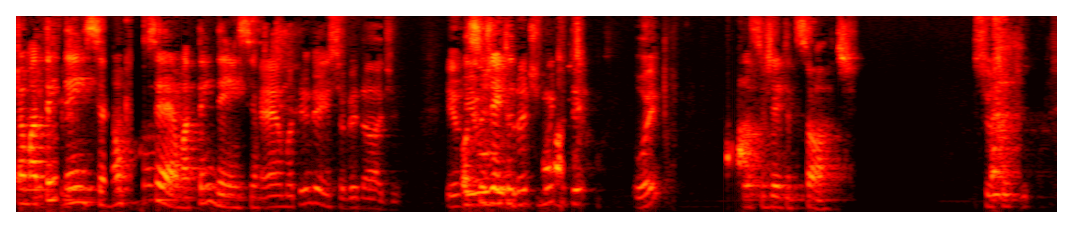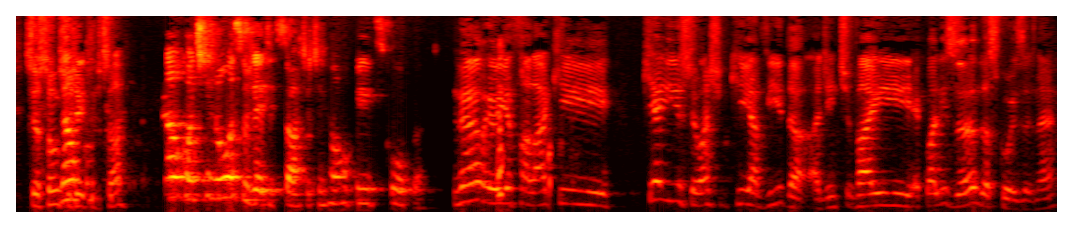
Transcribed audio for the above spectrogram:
É uma tendência, não que você é, é uma tendência. É uma tendência, verdade. Eu, o eu, sujeito durante muito tempo. Oi? O sujeito de sorte. Se eu sou, se eu sou um não, sujeito de sorte? Não, continua sujeito de sorte, eu te interrompi, desculpa. Não, eu ia falar que, que é isso. Eu acho que a vida, a gente vai equalizando as coisas, né?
